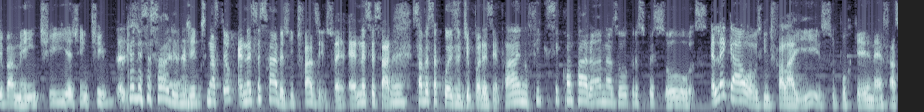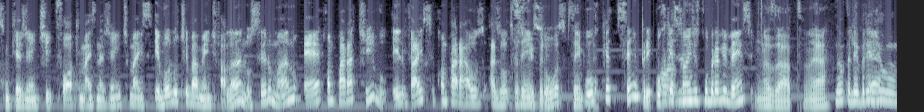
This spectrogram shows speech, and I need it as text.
evolutivamente a gente. Porque é necessário, né? A gente nasceu, é necessário, a gente faz isso, é, é necessário. É. Sabe essa coisa de, por exemplo, ah, não fique se comparando às outras pessoas. É legal a gente falar isso, porque, né, faz com que a gente foque mais na gente, mas evolutivamente falando, o ser humano é comparativo. Ele vai se comparar aos- às outras Sempre, pessoas sempre. porque sempre, por questões de sobrevivência. Exato, é. Não, eu lembrei É. de um,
